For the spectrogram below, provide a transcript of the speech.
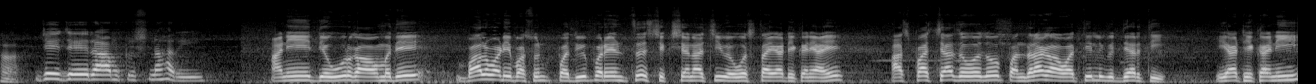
हां. जय जय राम कृष्ण हरी. आणि देऊर गावामध्ये बालवाडीपासून पदवीपर्यंत शिक्षणाची व्यवस्था या ठिकाणी आहे. आसपासच्या जवळजवळ पंधरा गावातील विद्यार्थी या ठिकाणी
